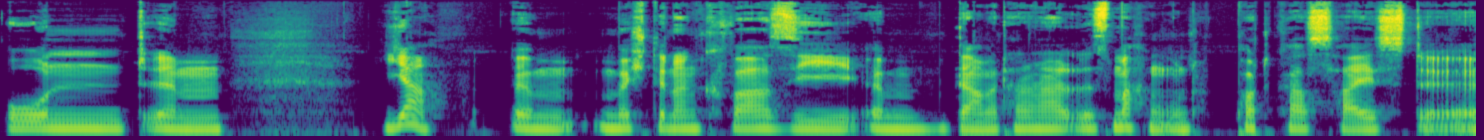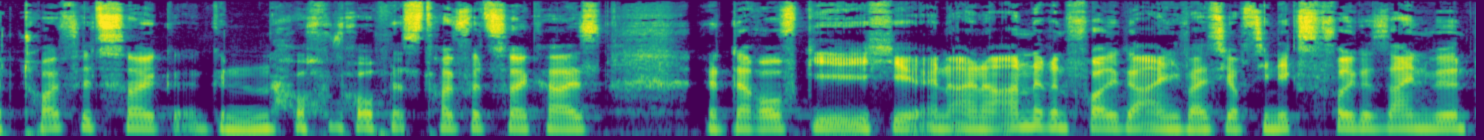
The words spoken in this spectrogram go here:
Und ähm, ja, ähm, möchte dann quasi ähm, damit halt alles machen. Und Podcast heißt äh, Teufelszeug, genau warum es Teufelszeug heißt. Äh, darauf gehe ich hier in einer anderen Folge ein. Ich weiß nicht, ob es die nächste Folge sein wird.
